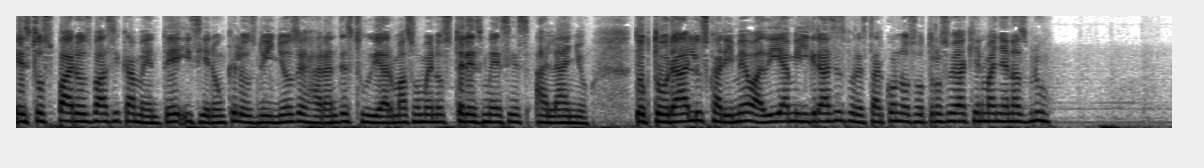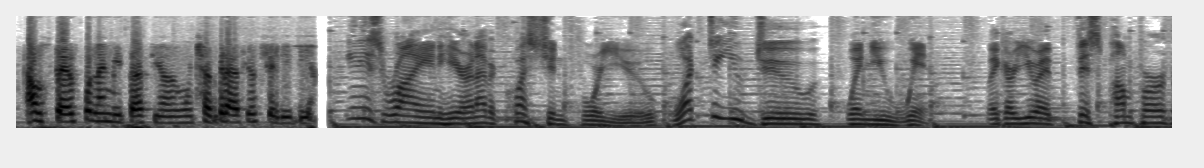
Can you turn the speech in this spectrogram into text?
estos paros básicamente hicieron que los niños dejaran de estudiar más o menos tres meses al año. Doctora Luz Karime Badía, mil gracias por estar con nosotros hoy aquí en Mañanas Blue. A ustedes por la invitación. Muchas gracias. Feliz día. It is Ryan here and I have a question for you. What do you do when you win? Like, are you a fist pumper,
